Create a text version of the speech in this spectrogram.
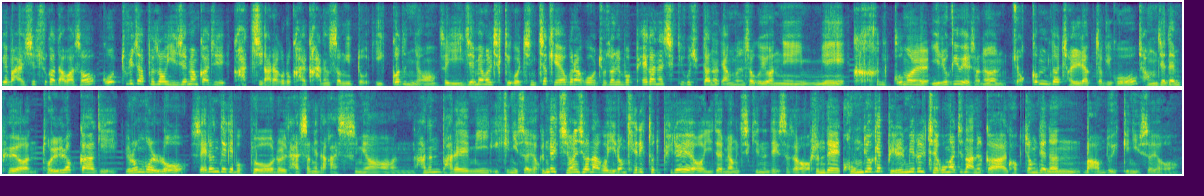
이게 말실수가 나와서 꼬투리 잡혀서 이재명까지 같이 나락으로 갈 가능성이 또 있거든요. 그래서 이재명을 지키고 진짜 개혁을 하고 조선일보 폐간을 시키고 싶다는 양문석 의원님이 큰 꿈을 이루기 위해서는 조금 더 전략적이고 정제된 표현, 돌려까기 이런 걸로 세련되게 목표를 달성해 나갔으면 하는 바람이 있긴 있어요. 근데 지원시원하고 이런 캐릭터도 필요해요. 이재명 지키는 데 있어서. 그런데 공격의 빌미를 제공하진 않을까 걱정되는 마음도 있긴 있어요.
